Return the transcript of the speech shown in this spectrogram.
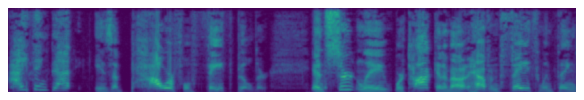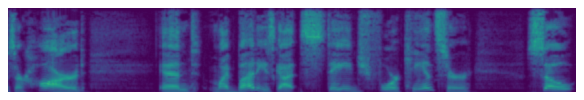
I think that is a powerful faith builder. And certainly we're talking about having faith when things are hard. And my buddy's got stage four cancer. So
